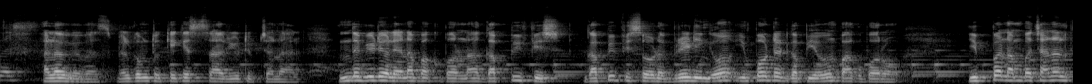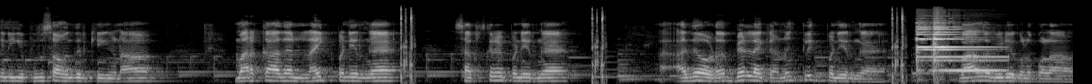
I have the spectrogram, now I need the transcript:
Hello viewers welcome to KK star YouTube channel இந்த வீடியோவில் என்ன பார்க்க போகிறோம்னா கப்பி ஃபிஷ் கப்பி ஃபிஷ்ஷோட ப்ரீடிங்கும் இம்போர்ட்டட் கப்பியும் பார்க்க போகிறோம் இப்போ நம்ம சேனலுக்கு நீங்கள் புதுசாக வந்திருக்கீங்கன்னா மறக்காத லைக் பண்ணிடுங்க சப்ஸ்கிரைப் பண்ணிடுங்க அதோட பெல் ஐக்கானும் கிளிக் பண்ணிடுங்க வாங்க வீடியோக்குள்ளே போகலாம்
